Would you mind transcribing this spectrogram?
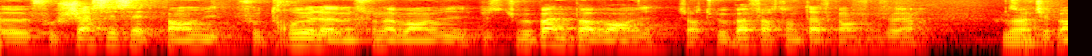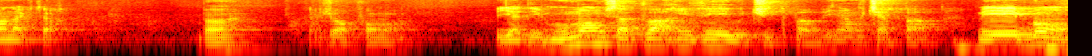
il faut chasser cette pas envie. Il faut trouver la notion d'avoir envie. Parce que tu peux pas ne pas avoir envie. Genre, tu peux pas faire ton taf comme fonctionnaire. Sinon, Ouais. tu n'es pas un acteur. Bah ouais. Genre pour moi. Il y a des moments où ça peut arriver, où tu n'es pas bien, où tu n'as pas. Mais bon,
